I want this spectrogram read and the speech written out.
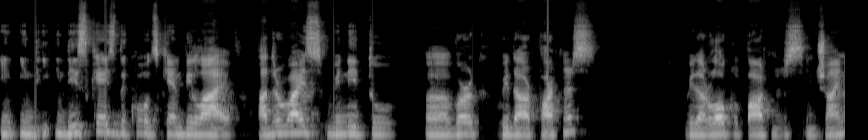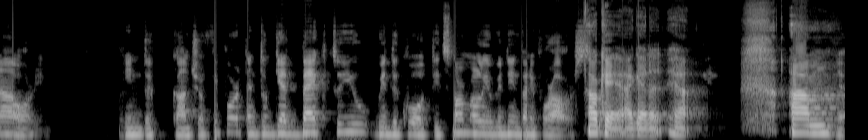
in, in, in this case the quotes can be live Otherwise, we need to uh, work with our partners, with our local partners in China or in, in the country of import, and to get back to you with the quote. It's normally within 24 hours. Okay, I get it. Yeah. Um, yeah.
